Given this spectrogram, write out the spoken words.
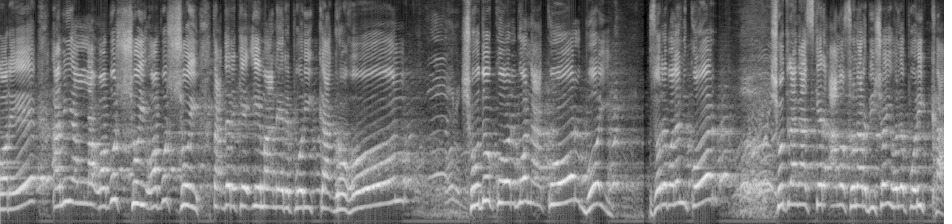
করে, আমি আল্লাহ অবশ্যই অবশ্যই তাদেরকে ইমানের পরীক্ষা গ্রহণ শুধু করব না, করবই। জোরে বলেন কর। সুতরাং আজকের আলোচনার বিষয় হলো পরীক্ষা।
